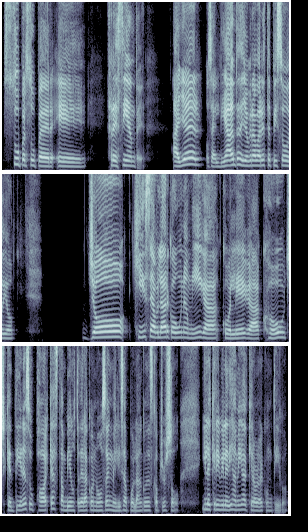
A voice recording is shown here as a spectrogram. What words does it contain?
súper, súper eh, reciente. Ayer, o sea, el día antes de yo grabar este episodio, yo quise hablar con una amiga, colega, coach que tiene su podcast también, ustedes la conocen, Melissa Polanco de Sculpture Soul, y le escribí le dije, amiga, quiero hablar contigo.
